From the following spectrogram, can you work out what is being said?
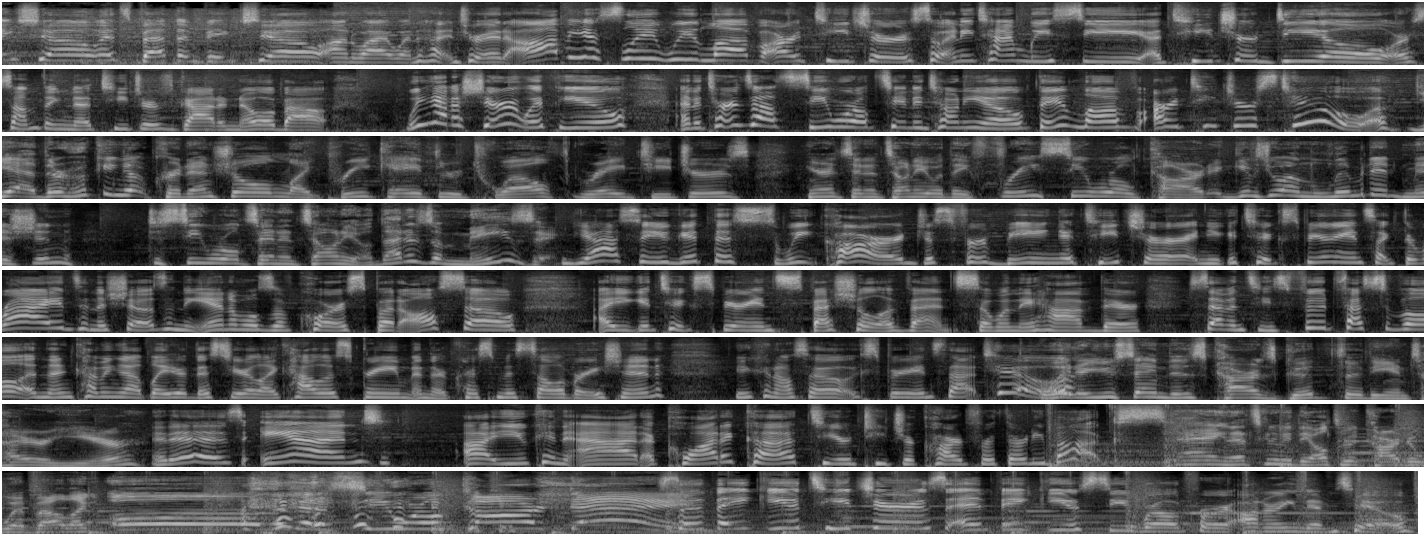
morning show. It's Beth and Big Show on Y100. Obviously, we love our teachers. So anytime we see a teacher deal or something that teachers got to know about, we got to share it with you. And it turns out SeaWorld San Antonio, they love our teachers too. Yeah, they're hooking up credential like pre-K through 12th grade teachers here in San Antonio with a free SeaWorld card. It gives you unlimited admission to SeaWorld San Antonio. That is amazing. Yeah, so you get this sweet card just for being a teacher, and you get to experience like the rides and the shows and the animals, of course, but also uh, you get to experience special events. So when they have their Seven Seas Food Festival, and then coming up later this year, like Howl-O-Scream and their Christmas celebration, you can also experience that too. Wait, are you saying this card's good through the entire year? It is, and uh, you can add Aquatica to your teacher card for 30 bucks. Dang, that's gonna be the ultimate card to whip out. Like, oh, they got a SeaWorld card. Dang. So thank you, teachers, and thank you, SeaWorld, for honoring them too.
